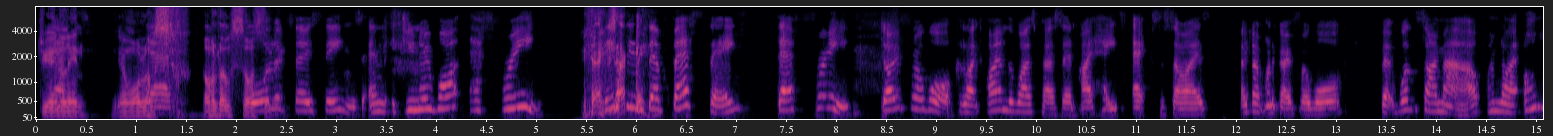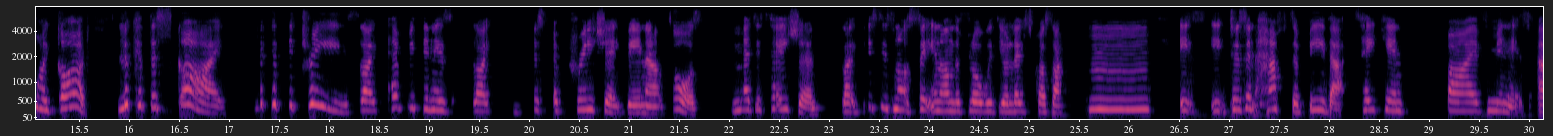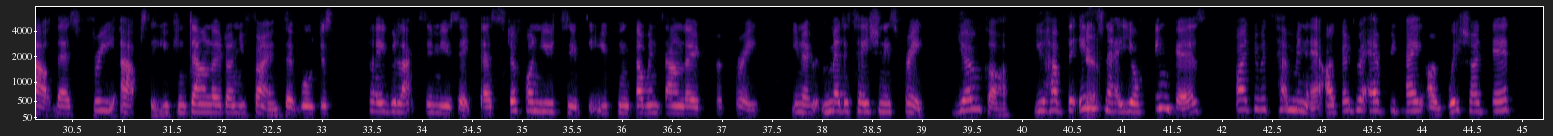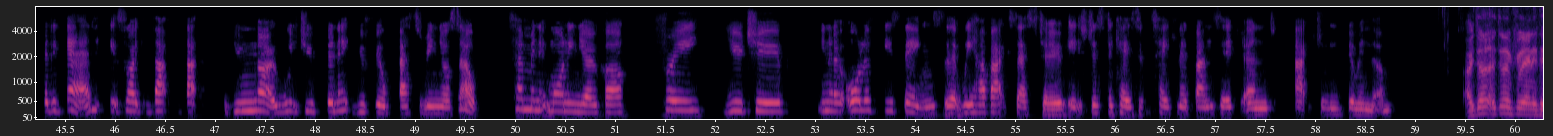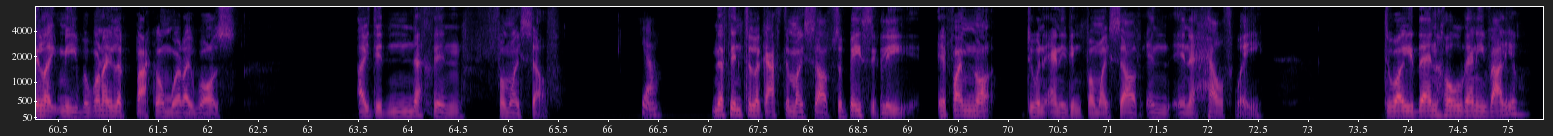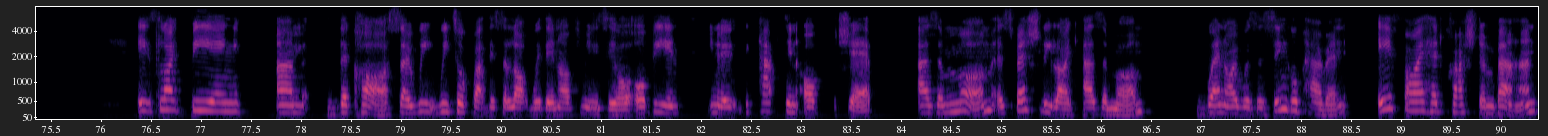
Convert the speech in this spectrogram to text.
journaling, yes. you know, all yes. those all those sorts all of, of those things. And do you know what? They're free. Yeah, exactly. This is the best thing. They're free. Go for a walk. Like I'm the worst person. I hate exercise. I don't want to go for a walk. But once I'm out, I'm like, oh my God, look at the sky. Look at the trees. Like everything is like just appreciate being outdoors. Meditation. Like this is not sitting on the floor with your legs crossed like, hmm. It's it doesn't have to be that. Taking five minutes out. There's free apps that you can download on your phone that will just play relaxing music. There's stuff on YouTube that you can go and download for free. You know, meditation is free. Yoga, you have the internet yeah. at your fingers. I do a 10 minute, I don't do it every day. I wish I did. But again, it's like that, that you know, once you've done it, you feel better in yourself. 10 minute morning yoga, free, YouTube, you know, all of these things that we have access to. It's just a case of taking advantage and actually doing them. I don't, I don't know if you're anything like me, but when I look back on where I was, I did nothing for myself. Yeah. Nothing to look after myself. So basically, if I'm not doing anything for myself in in a health way, do I then hold any value? It's like being um, the car. So we we talk about this a lot within our community, or or being you know the captain of the ship. As a mum, especially like as a mum, when I was a single parent, if I had crashed and burned,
